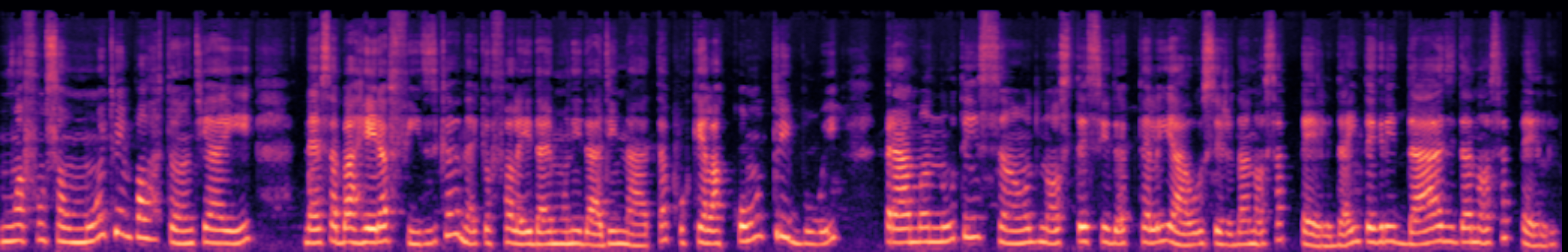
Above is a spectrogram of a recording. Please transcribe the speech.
uma função muito importante aí nessa barreira física, né, que eu falei da imunidade inata, porque ela contribui para a manutenção do nosso tecido epitelial, ou seja, da nossa pele, da integridade da nossa pele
